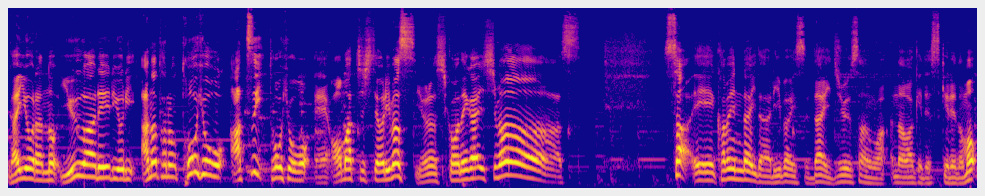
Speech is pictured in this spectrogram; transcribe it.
概要欄の URL よりあなたの投票を、熱い投票を、えー、お待ちしております。よろしくお願いします。さあ、えー、仮面ライダーリバイス第13話なわけですけれども、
